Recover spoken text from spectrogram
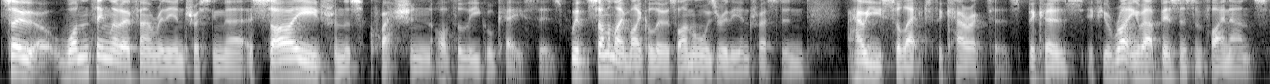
So, uh, one thing that I found really interesting there, aside from this question of the legal case, is with someone like Michael Lewis, I'm always really interested in how you select the characters because if you're writing about business and finance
